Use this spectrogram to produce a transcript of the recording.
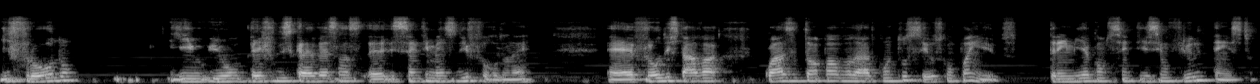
e Frodo, e, e o texto descreve essas, é, esses sentimentos de Frodo, né? É, Frodo estava quase tão apavorado quanto os seus companheiros. Tremia como se sentisse um frio intenso,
